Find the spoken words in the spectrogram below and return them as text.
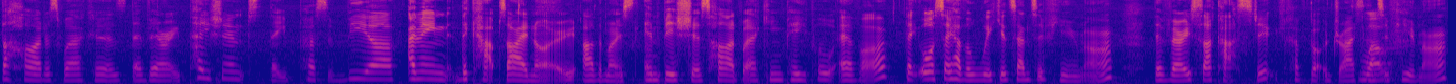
the hardest workers. They're very patient, they persevere. I mean, the Caps I know are the most ambitious, hardworking people ever. They also have a wicked sense of humour. They're very sarcastic, have got a dry sense Love. of humour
